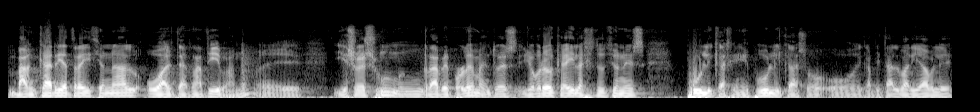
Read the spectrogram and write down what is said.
bancaria tradicional o alternativa, ¿no? Eh, y eso es un, un, grave problema. Entonces, yo creo que ahí las instituciones públicas, y públicas o, de capital variable,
